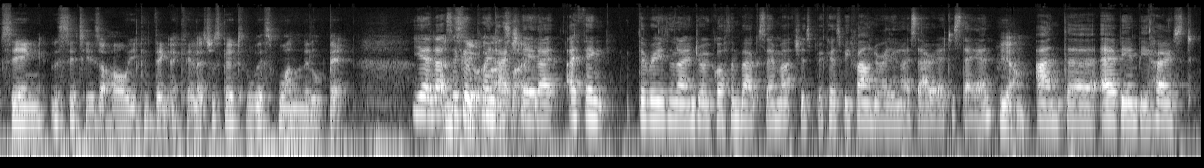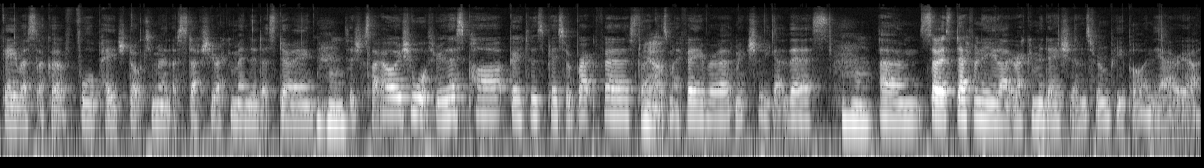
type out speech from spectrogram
seeing the city as a whole. You can think, okay, let's just go to this one little bit. Yeah, that's a good point that's actually. like. Like. I think the reason I enjoyed Gothenburg so much is because we found a really nice area to stay in. Yeah. And the Airbnb host gave us like a full page document of stuff she recommended us doing. So it's just like, oh, you should walk through this park, go to this place for breakfast, like Yeah. it's my favourite, make sure you get this. Mhm. Um, so it's definitely like recommendations from people in the area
